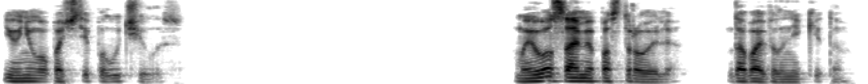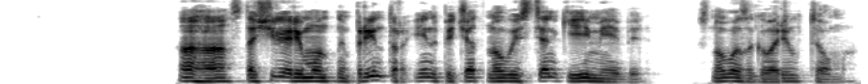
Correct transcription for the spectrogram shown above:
и у него почти получилось. «Мы его сами построили», – добавил Никита. «Ага, стащили ремонтный принтер и напечатали новые стенки и мебель», – снова заговорил Тёма.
